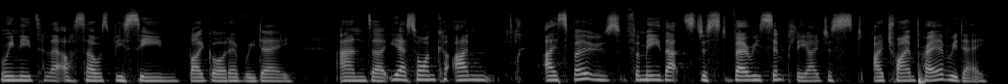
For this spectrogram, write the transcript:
We need to let ourselves be seen by god every day. And uh, yeah so i'm i'm I suppose for me, that's just very simply, I just, I try and pray every day.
